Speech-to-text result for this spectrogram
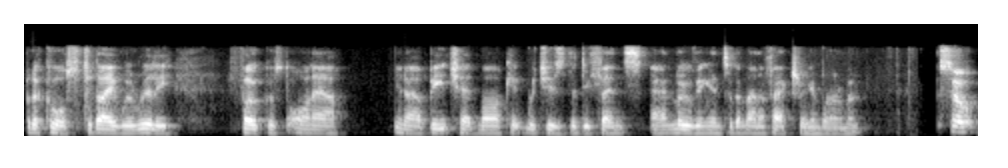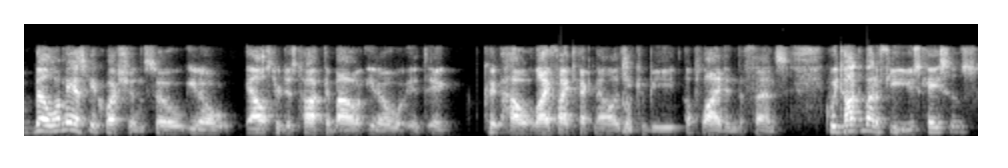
But of course, today we're really focused on our you know our beachhead market, which is the defense and moving into the manufacturing environment. So, Bill, let me ask you a question. So, you know, Alistair just talked about, you know, it, it could, how Li-Fi technology could be applied in defense. Can we talk about a few use cases?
